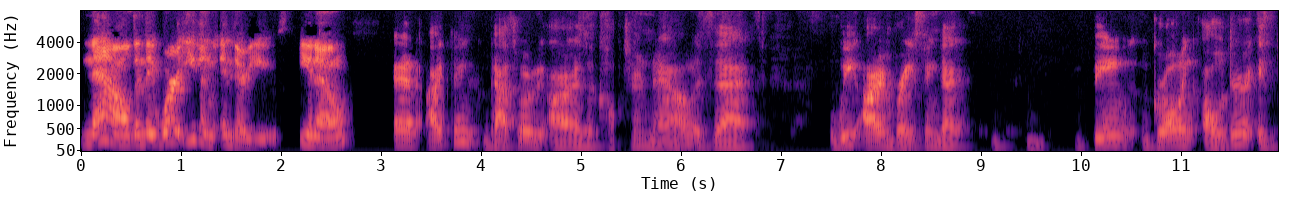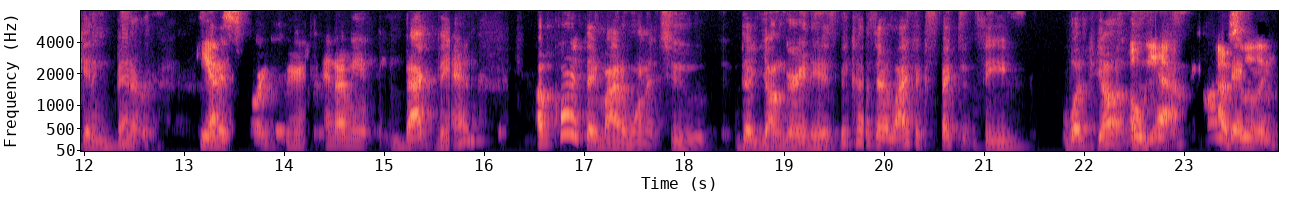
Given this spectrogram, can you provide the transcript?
now than they were even in their youth, you know? And I think that's where we are as a culture now is that we are embracing that being growing older is getting better. And Yes. it's more experience. And I mean, back then, of course, they might have wanted to, the younger it is, because their life expectancy was young. Oh yeah, Nowadays, absolutely.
